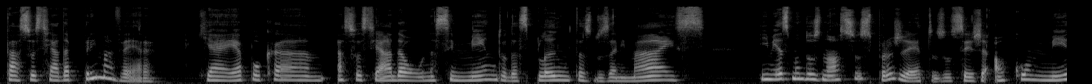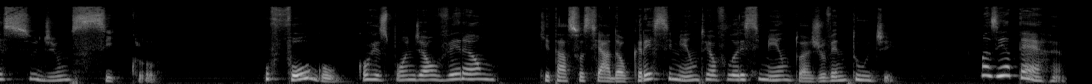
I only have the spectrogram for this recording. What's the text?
está associada à primavera, que é a época associada ao nascimento das plantas, dos animais e mesmo dos nossos projetos, ou seja, ao começo de um ciclo. O fogo corresponde ao verão, que está associado ao crescimento e ao florescimento, à juventude. Mas e a Terra?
